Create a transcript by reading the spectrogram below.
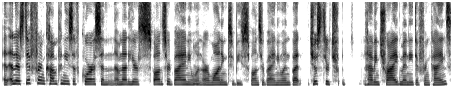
and, and there's different companies, of course, and I'm not here sponsored by anyone mm. or wanting to be sponsored by anyone, but just through tr- having tried many different kinds,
